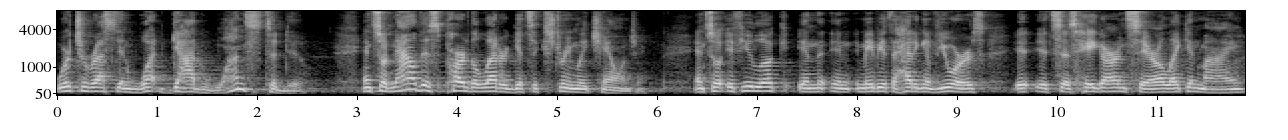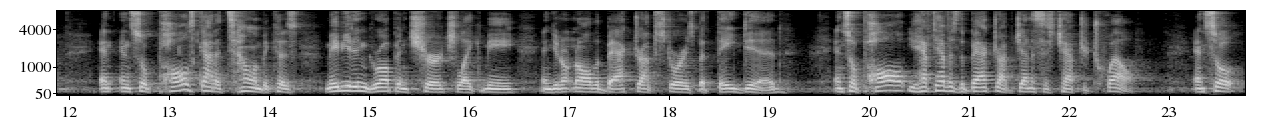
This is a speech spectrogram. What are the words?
We're to rest in what God wants to do. And so now this part of the letter gets extremely challenging. And so if you look in, the, in maybe at the heading of yours, it, it says Hagar and Sarah, like in mine. And, and so Paul's got to tell them because maybe you didn't grow up in church like me and you don't know all the backdrop stories, but they did. And so, Paul, you have to have as the backdrop Genesis chapter 12. And so,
